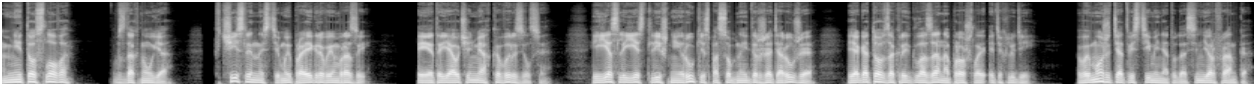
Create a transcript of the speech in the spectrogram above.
«Не то слово», — вздохнул я. «В численности мы проигрываем в разы. И это я очень мягко выразился. И если есть лишние руки, способные держать оружие, я готов закрыть глаза на прошлое этих людей. Вы можете отвезти меня туда, сеньор Франко?»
